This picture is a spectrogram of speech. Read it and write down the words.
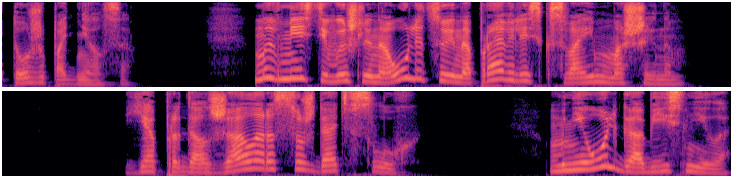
тоже поднялся. Мы вместе вышли на улицу и направились к своим машинам. Я продолжала рассуждать вслух. Мне Ольга объяснила,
